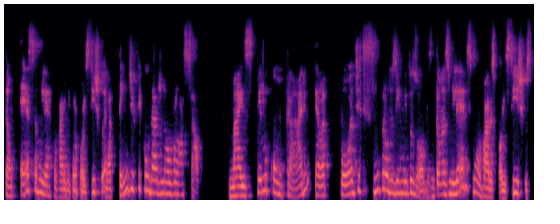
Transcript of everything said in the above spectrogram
Então, essa mulher com ovário micropolicístico, ela tem dificuldade na ovulação, mas, pelo contrário, ela pode sim produzir muitos ovos. Então, as mulheres com ovários policísticos,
